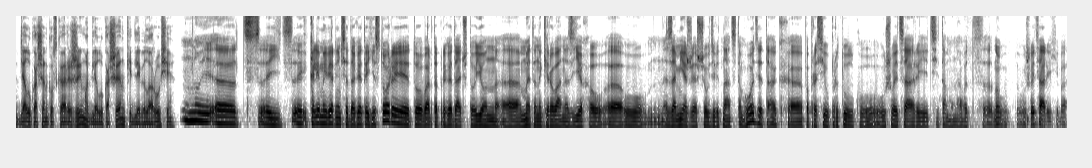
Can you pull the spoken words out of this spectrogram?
для лукашэнкаўскага рэжыма для лукашэнкі для Беларусі? Ну і, калі мы вернемся до гэтай гісторыі то варта прыгадаць что ён мэтанакіравана з'ехаў у замежжа яшчэ ў 19 годзе так попрасіў прытулку у швейцарыі ці там нават ну у швейцарыі хіба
